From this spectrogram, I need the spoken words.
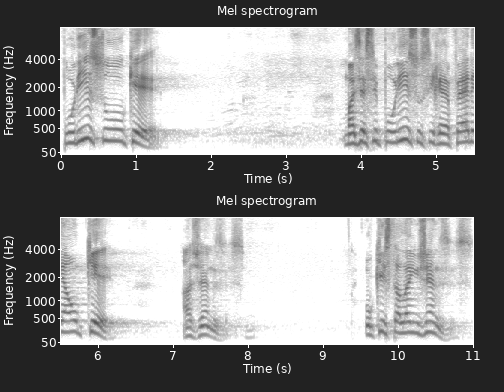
Por isso o que? Mas esse por isso se refere ao que? A Gênesis o que está lá em Gênesis.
